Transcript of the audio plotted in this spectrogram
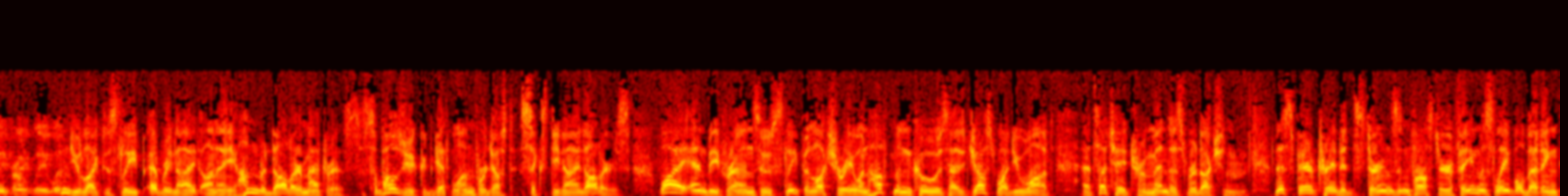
Me frankly, wouldn't you like to sleep every night on a $100 mattress? Suppose you could get one for just $69. Why envy friends who sleep in luxury when Huffman Koos has just what you want at such a tremendous reduction? This fair-traded Stearns & Foster famous label bedding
